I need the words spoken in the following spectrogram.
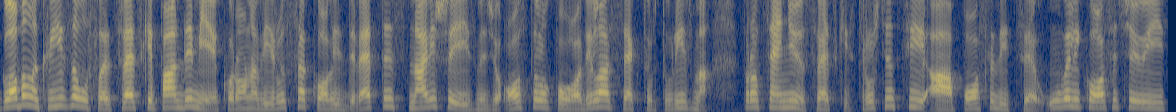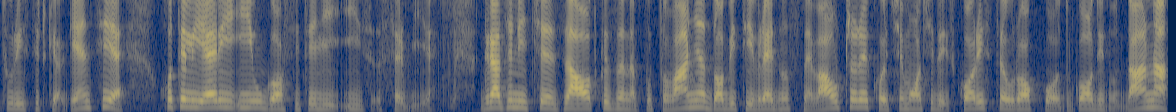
Globalna kriza usled svetske pandemije koronavirusa COVID-19 najviše je između ostalog pogodila sektor turizma, procenjuju svetski stručnjaci, a posledice uveliko osjećaju i turističke agencije, hotelijeri i ugostitelji iz Srbije. Građani će za otkazana putovanja dobiti vrednostne vaučere koje će moći da iskoriste u roku od godinu dana,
